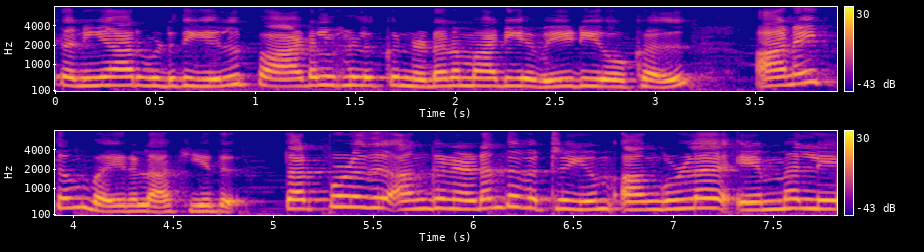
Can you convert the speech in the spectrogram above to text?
தனியார் விடுதியில் பாடல்களுக்கு நடனமாடிய வீடியோக்கள் அனைத்தும் வைரலாகியது. தற்பொழுது அங்கு நடந்தவற்றையும் அங்குள்ள எம்எல்ஏ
